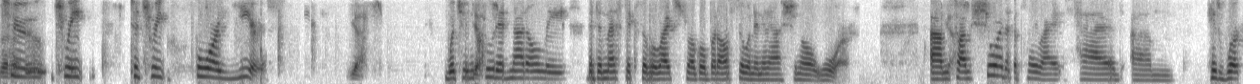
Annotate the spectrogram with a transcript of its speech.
Uh-huh. To treat to treat four years. Yes. Which included yes. not only the domestic civil rights struggle, but also an international war. Um, yes. So I'm sure that the playwright had um, his work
